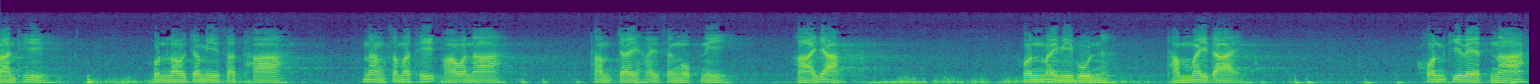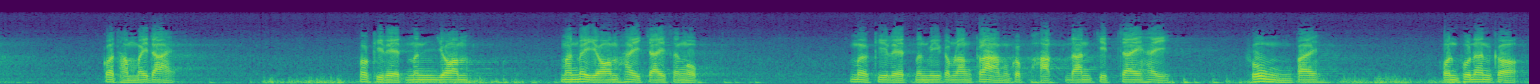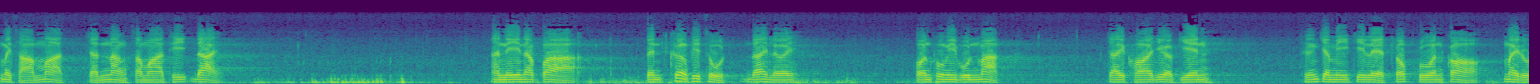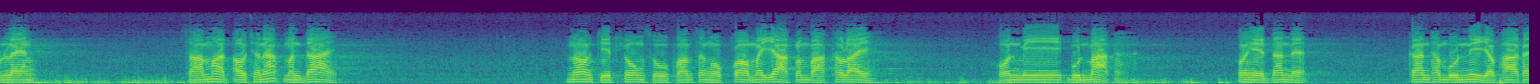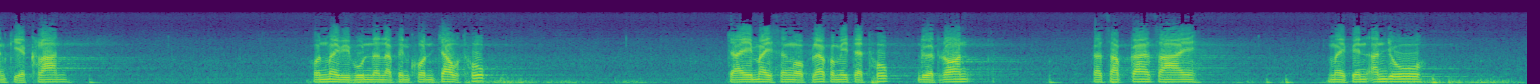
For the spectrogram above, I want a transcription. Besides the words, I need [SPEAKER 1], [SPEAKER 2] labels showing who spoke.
[SPEAKER 1] การที่คนเราจะมีศรัทธา นั่งสมาธิภาวนาทำใจให้สงบนี่ หายาก คนไม่มีบุญทำไม่ได้ คนกิเลสหนา ก็ทำไม่ได้เพราะกิเลสมันยอม มันไม่ยอมให้ใจสงบ เมื่อกิเลสมันมีกำลังกล้ามันก็ผลักดันจิตใจให้พุ่งไป คนผู้นั้นก็ไม่สามารถจะนั่งสมาธิได้ อันนี้นะว่าเป็นเครื่องพิสูจน์ได้เลย คนผู้มีบุญมาก ใจคอเยือกเย็น ถึงจะมีกิเลสรบกวนก็ไม่รุนแรง สามารถเอาชนะมันได้ น้อมจิตลงสู่ความสงบก็ไม่ยากลำบากเท่าไหร่คนมีบุญมากเพราะเหตุนั้นแหละ การทำบุญนี่อย่าพากันเกียกคร้าน คนไม่มีบุญนั่นแหละเป็นคนเจ้าทุกข์ ใจไม่สงบแล้วก็มีแต่ทุกข์เดือดร้อน กระสับกระส่าย ไม่เป็นอันอยู่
